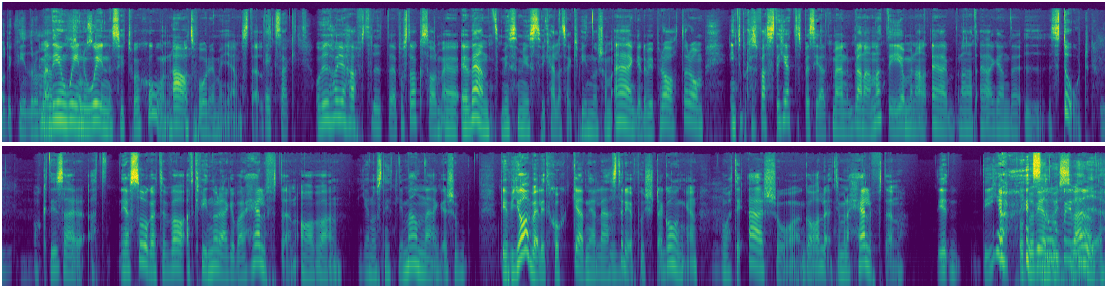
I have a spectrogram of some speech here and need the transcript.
både kvinnor och Men män. det är en win-win situation Ja. att få det mer jämställt. Exakt. Och vi har ju haft lite på Stockholm eh, event som just vi kallar så kvinnor som äger, där vi pratar om, inte på fastigheter speciellt, men bland annat det och bland annat, ägande i, stort. Mm. Och det är så här att när jag såg att, det var, att kvinnor äger bara hälften av vad en genomsnittlig man äger, så blev jag väldigt chockad när jag läste Mm. det första gången. Och att det är så galet. Jag menar hälften, det, det Och då är vi ändå i. Sverige.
